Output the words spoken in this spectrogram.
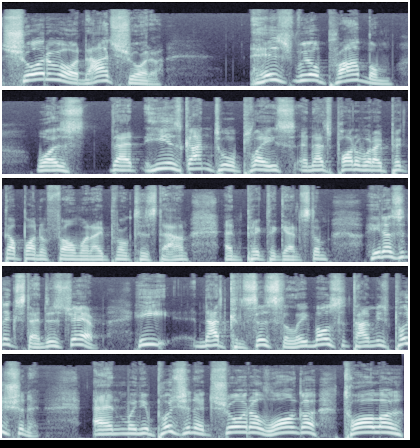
shorter or not shorter, his real problem was that he has gotten to a place, and that's part of what I picked up on the film when I broke this down and picked against him. He doesn't extend his jab. He not consistently. Most of the time, he's pushing it, and when you're pushing it shorter, longer, taller,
